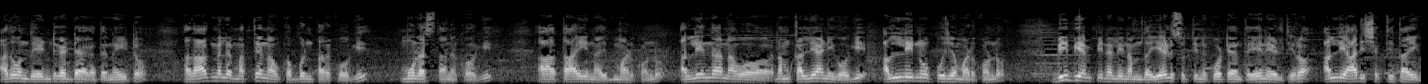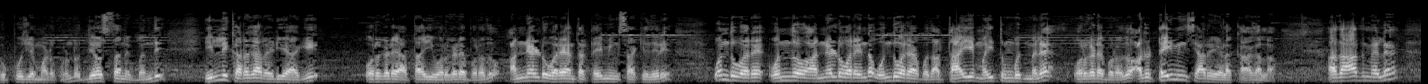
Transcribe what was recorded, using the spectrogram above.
ಅದು ಒಂದು ಎಂಟು ಗಂಟೆ ಆಗುತ್ತೆ ನೈಟು. ಅದಾದ್ಮೇಲೆ ಮತ್ತೆ ನಾವು ಕಬ್ಬನ್ ಪಾರ್ಕ್ ಹೋಗಿ ಮೂಲ ಸ್ಥಾನಕ್ಕೆ ಹೋಗಿ, ಆ ತಾಯಿನ ಇದು ಮಾಡಿಕೊಂಡು, ಅಲ್ಲಿಂದ ನಾವು ನಮ್ಮ ಕಲ್ಯಾಣಿಗೆ ಹೋಗಿ, ಅಲ್ಲಿನೂ ಪೂಜೆ ಮಾಡಿಕೊಂಡು ಬಿ ಬಿ ನಲ್ಲಿ ನಮ್ದು ಏಳು ಸುತ್ತಿನ ಕೋಟೆ ಅಂತ ಏನು ಹೇಳ್ತೀರೋ, ಅಲ್ಲಿ ಆದಿಶಕ್ತಿ ತಾಯಿಗೂ ಪೂಜೆ ಮಾಡಿಕೊಂಡು ದೇವಸ್ಥಾನಕ್ಕೆ ಬಂದು, ಇಲ್ಲಿ ಕರಗ ರೆಡಿಯಾಗಿ ಹೊರಗಡೆ ಆ ತಾಯಿ ಹೊರಗಡೆ ಬರೋದು. ಹನ್ನೆರಡುವರೆ ಅಂತ ಟೈಮಿಂಗ್ಸ್ ಹಾಕಿದಿರಿ ಒಂದೂವರೆ, ಒಂದು, ಹನ್ನೆರಡುವರೆಯಿಂದ ಒಂದೂವರೆ ಆಗ್ಬೋದು. ಆ ತಾಯಿ ಮೈ ತುಂಬಿದ ಮೇಲೆ ಹೊರಗಡೆ ಬರೋದು. ಅದು ಟೈಮಿಂಗ್ಸ್ ಯಾರು ಹೇಳೋಕ್ಕಾಗಲ್ಲ. ಅದಾದಮೇಲೆ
